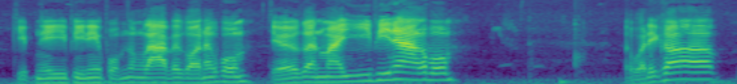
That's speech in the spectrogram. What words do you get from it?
คลิปนี้ EP นี้ผมต้องลาไปก่อนนะครับผม เจอกันใหม่ EP หน้าครับผม สวัสดีครับ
